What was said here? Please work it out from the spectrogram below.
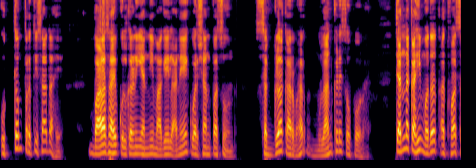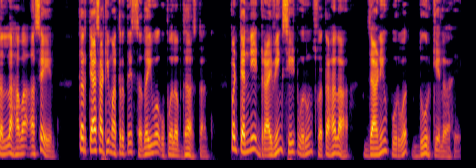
उत्तम प्रतिसाद आहे. बाळासाहेब कुलकर्णी यांनी मागील अनेक वर्षांपासून सगळा कारभार मुलांकडे सोपवला आहे. त्यांना काही मदत अथवा सल्ला हवा असेल तर त्यासाठी मात्र ते सदैव उपलब्ध असतात. पण त्यांनी ड्रायव्हिंग सीटवरून स्वतःला जाणीवपूर्वक दूर केलं आहे.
